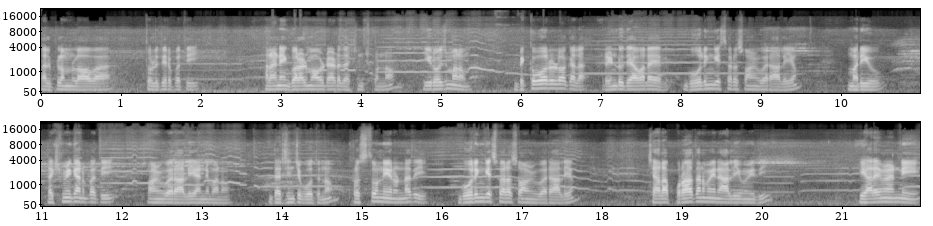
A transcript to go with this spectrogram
తలుపులం లోవ తొలి తిరుపతి అలానే గొలడమావుడాడ దర్శించుకున్నాం. ఈరోజు మనం బిక్కవోలులో గల రెండు దేవాలయాలు గోలింగేశ్వర స్వామివారి ఆలయం మరియు లక్ష్మీ గణపతి స్వామివారి ఆలయాన్ని మనం దర్శించబోతున్నాం. ప్రస్తుతం నేనున్నది గోలింగేశ్వర స్వామివారి ఆలయం. చాలా పురాతనమైన ఆలయం ఇది. ఈ ఆలయాన్ని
